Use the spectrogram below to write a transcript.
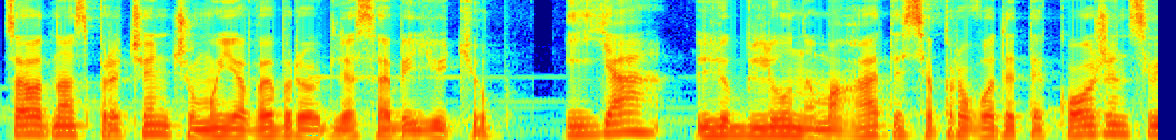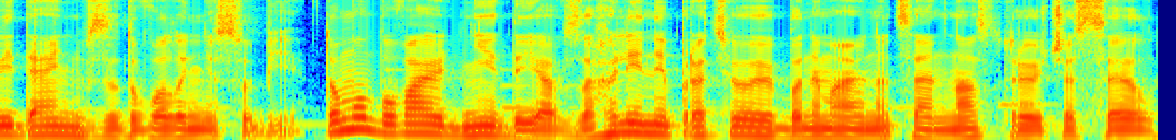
Це одна з причин, чому я вибрав для себе YouTube. І я люблю намагатися проводити кожен свій день в задоволенні собі. Тому бувають дні, де я взагалі не працюю, бо не маю на це настрою чи сил.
